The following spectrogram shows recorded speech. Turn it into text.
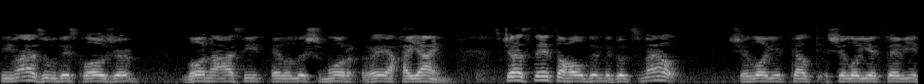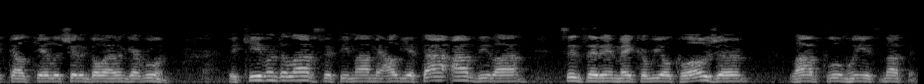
stimazu, this closure, lo na'asit ela lishmor hayayin. It's just there to hold in the good smell. Shelo yetzev yitkalkel, it shouldn't go out and get ruined. V'kivan delav setima me'al yeta avdila, since they didn't make a real closure, lav klum hu it's nothing.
